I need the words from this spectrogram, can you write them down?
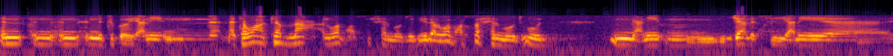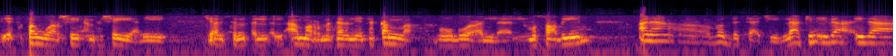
إن إن, يعني نتواكب مع الوضع الصحي الموجود، إذا الوضع الصحي الموجود يعني جالس يعني يتطور شيئا فشيء يعني جالس الأمر مثلا يتقلص موضوع المصابين. أنا ضد التأجيل. لكن إذا إذا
